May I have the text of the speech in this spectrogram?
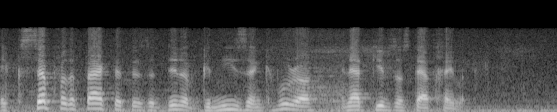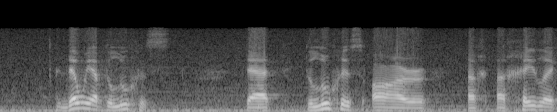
except for the fact that there's a din of geniza and kvura, and that gives us that chelik. And then we have the luchas, that the luchas are a, a chelik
